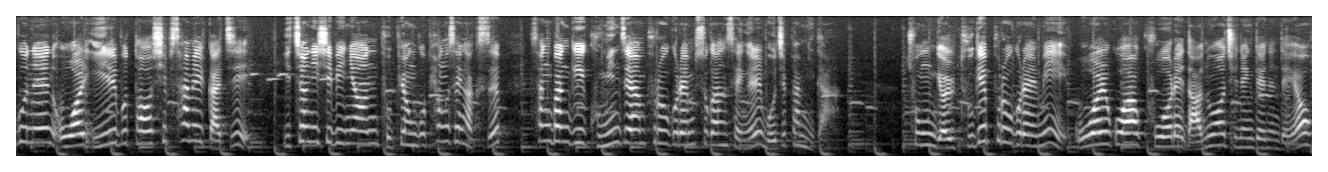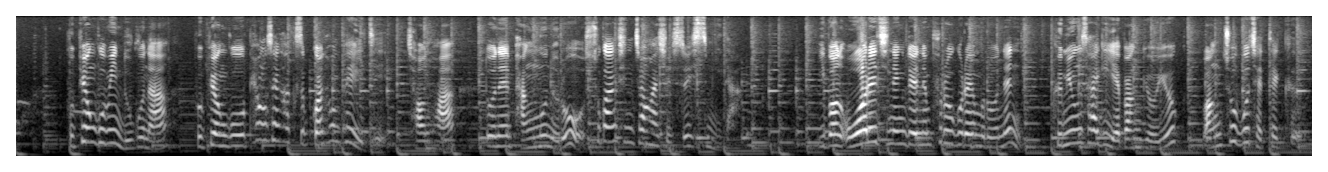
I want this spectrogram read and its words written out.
부평구는 5월 2일부터 13일까지 2022년 부평구 평생학습 상반기 구민제한 프로그램 수강생을 모집합니다. 총 12개 프로그램이 5월과 9월에 나누어 진행되는데요. 부평구민 누구나 부평구 평생학습관 홈페이지, 전화 또는 방문으로 수강 신청하실 수 있습니다. 이번 5월에 진행되는 프로그램으로는 금융사기 예방교육, 왕초보 재테크,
